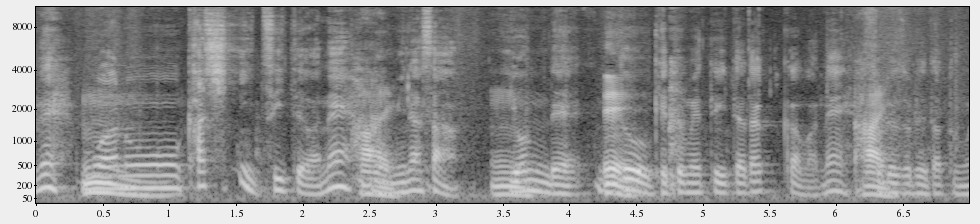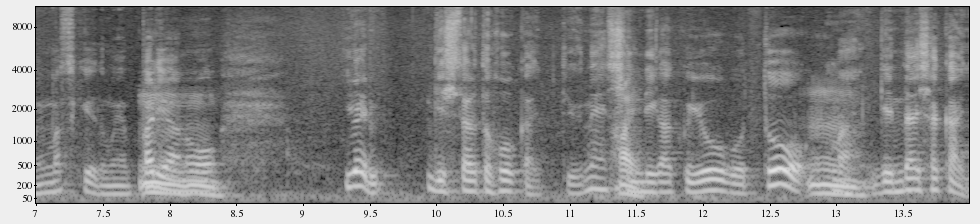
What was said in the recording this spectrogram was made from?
ねもうあのー歌詞についてはね、はい皆さん読んでどう受け止めていただくかはね、はいそれぞれだと思いますけれどもやっぱりあの、うんいわゆるゲシュタルト崩壊っていうね心理学用語と、うんまあ、現代社会っ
